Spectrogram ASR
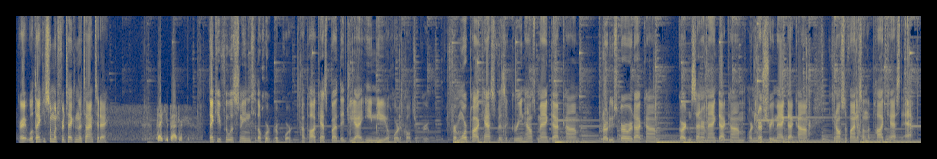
Great. Well, thank you so much for taking the time today. Thank you, Patrick. Thank you for listening to the Hort Report, a podcast by the GIE Media Horticulture Group. For more podcasts, visit greenhousemag.com, producegrower.com, gardencentermag.com, or nurserymag.com. You can also find us on the podcast app.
